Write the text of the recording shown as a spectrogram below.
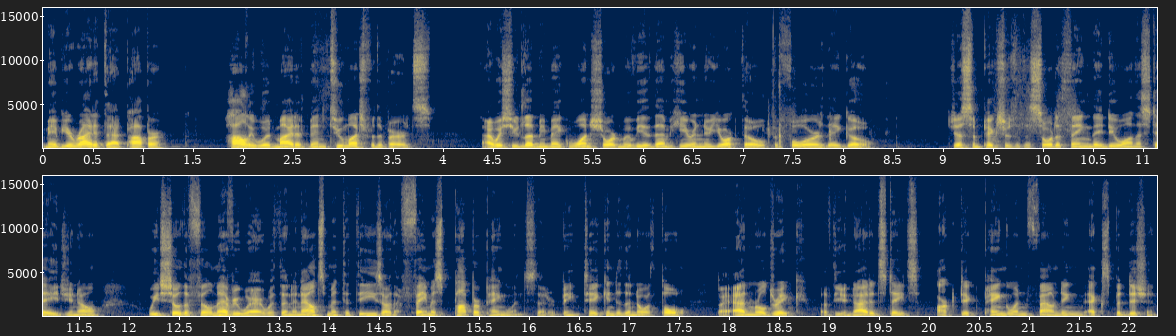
Maybe you're right at that, Popper. Hollywood might have been too much for the birds. I wish you'd let me make one short movie of them here in New York, though, before they go. Just some pictures of the sort of thing they do on the stage, you know. We'd show the film everywhere with an announcement that these are the famous popper penguins that are being taken to the North Pole by Admiral Drake of the United States Arctic Penguin Founding Expedition,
